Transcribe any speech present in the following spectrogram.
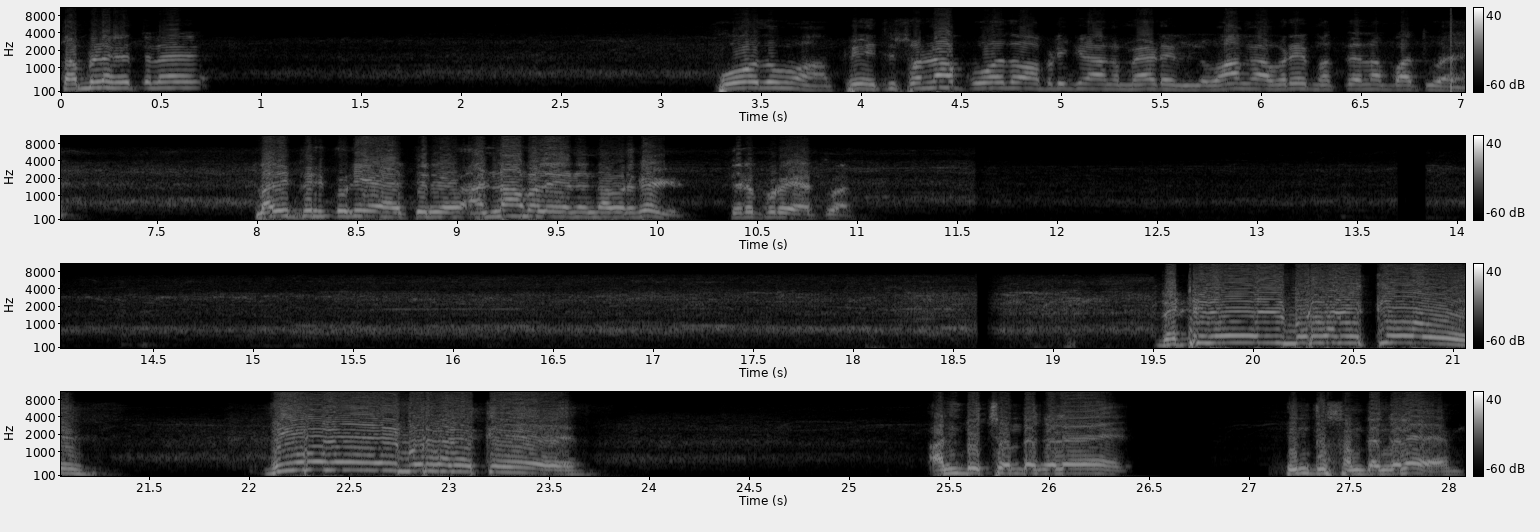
தமிழகத்துல போதும் பேச்சு சொன்னா போதும் அப்படிங்கிறாங்க மேடையில். வாங்க அவரே மத்த எல்லாம் பார்த்துவார். மதிப்பிற்குரிய திரு அண்ணாமலை அவர்கள் திருப்புரையாற்றுவார் வெற்றிவேல் முருகனுக்கு வீரவேல் முருகனுக்கு. அன்பு சொந்தங்களே இந்து சொந்தங்களே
